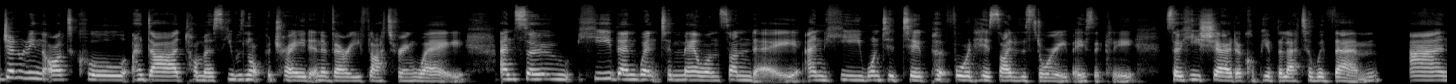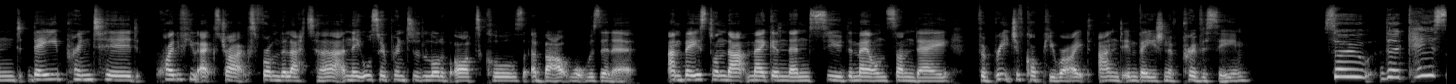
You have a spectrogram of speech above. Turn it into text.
generally in the article, her dad, Thomas, he was not portrayed in a very flattering way. And so he then went to Mail on Sunday and he wanted to put forward his side of the story, basically. So he shared a copy of the letter with them. And they printed quite a few extracts from the letter. And they also printed a lot of articles about what was in it. And based on that, Meghan then sued the Mail on Sunday for breach of copyright and invasion of privacy. So the case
